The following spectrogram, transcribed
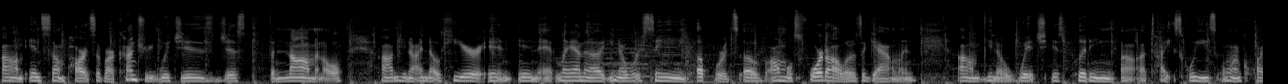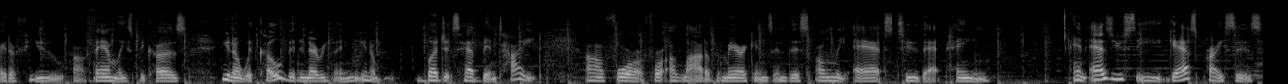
um, in some parts of our country, which is just phenomenal. Um, you know, I know here in, in Atlanta, you know, we're seeing upwards of almost $4 a gallon, um, you know, which is putting uh, a tight squeeze on quite a few uh, families because, you know, with COVID and everything, you know, budgets have been tight uh, for, for a lot of Americans, and this only adds to that pain. And as you see gas prices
